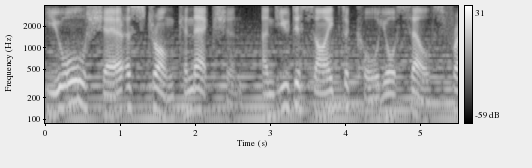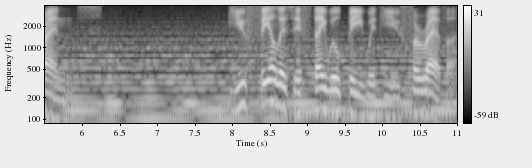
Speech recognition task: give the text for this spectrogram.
You all share a strong connection, and you decide to call yourselves friends. You feel as if they will be with you forever.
